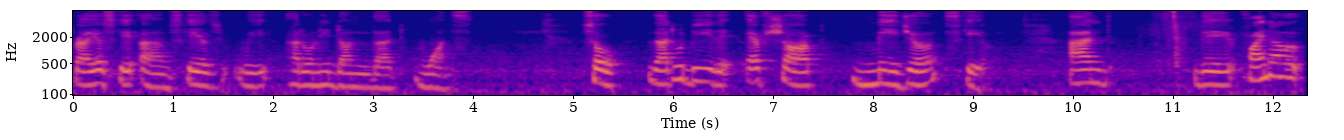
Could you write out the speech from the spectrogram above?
prior um, scales, we had only done that once. So that would be the F sharp major scale. And the final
